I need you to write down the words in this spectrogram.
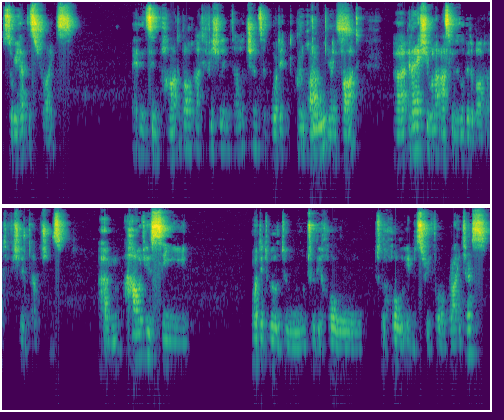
so we have the strikes, and it's in part about artificial intelligence and what it could part, do in part. Uh, and I actually want to ask you a little bit about artificial intelligence. Um, how do you see what it will do to the whole to the whole industry for writers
